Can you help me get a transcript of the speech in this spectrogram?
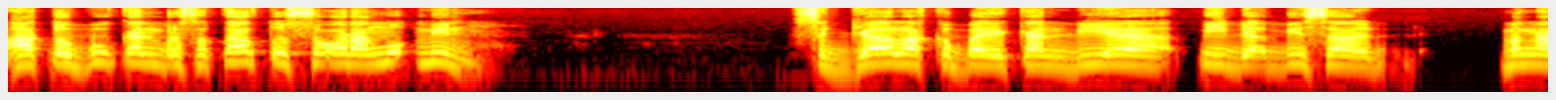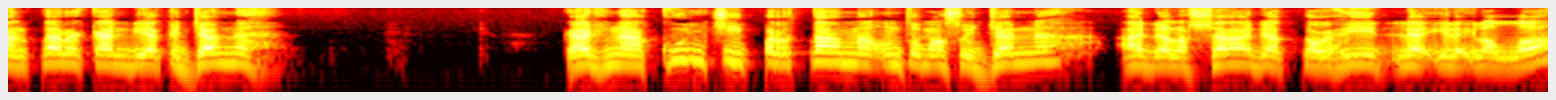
atau bukan berstatus seorang mukmin, segala kebaikan dia tidak bisa mengantarkan dia ke jannah. Karena kunci pertama untuk masuk jannah adalah syahadat tauhid la ilaha illallah.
